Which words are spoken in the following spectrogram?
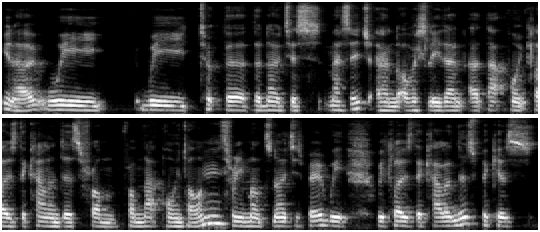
you know we we took the the notice message, and obviously then at that point closed the calendars from from that point on. Mm. Three months notice period. We we closed the calendars because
